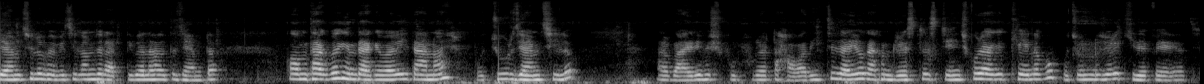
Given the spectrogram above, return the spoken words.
জ্যাম ছিল, ভেবেছিলাম যে রাত্রিবেলা হয়তো জ্যামটা কম থাকবে, কিন্তু একেবারেই তা নয়, প্রচুর জ্যাম ছিল। আর বাইরে বেশ ফুরফুরে একটা হাওয়া দিচ্ছে, যাই হোক, এখন ড্রেস ট্রেস চেঞ্জ করে আগে খেয়ে নেব, প্রচণ্ড জোরে খিদে পেয়ে গেছে।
